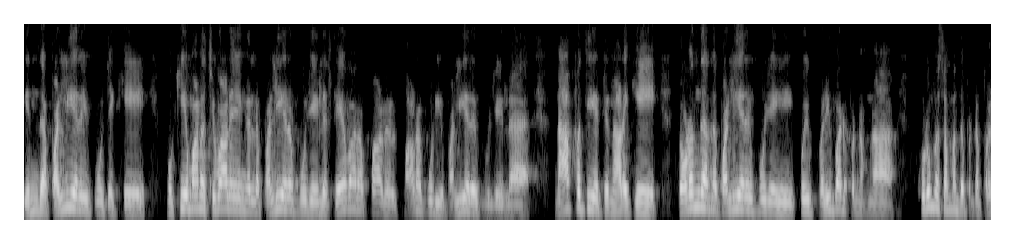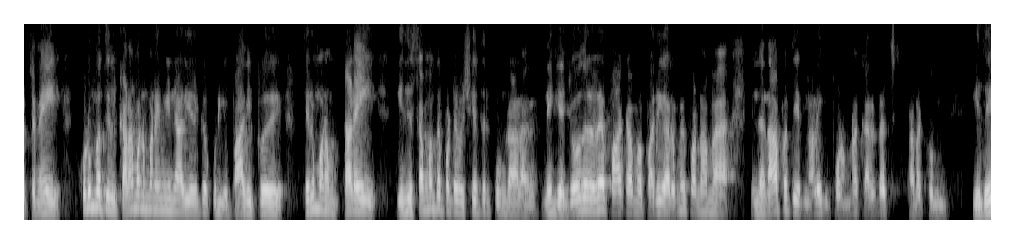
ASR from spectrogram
இந்த பள்ளியறை பூஜைக்கு முக்கியமான சிவாலயங்கள்ல பள்ளியறை பூஜையில தேவார பாடல் பாடக்கூடிய பள்ளியறை பூஜையில நாற்பத்தி எட்டு நாளைக்கு தொடர்ந்து அந்த பள்ளியறை பூஜையை போய் வழிபாடு பண்ணோம்னா குடும்ப சம்பந்தப்பட்ட பிரச்சனை குடும்பத்தில் கணவன் மனைவியினால் இருக்கக்கூடிய பாதிப்பு திருமணம் தடை இது சம்பந்தப்பட்ட விஷயத்திற்கு உண்டான நீங்க ஜோதிடரே பார்க்காம பரிகாரமே பண்ணாம இந்த நாற்பத்தி எட்டு நாளைக்கு போனோம்னா கரெக்டா நடக்கும். இது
